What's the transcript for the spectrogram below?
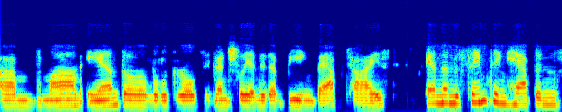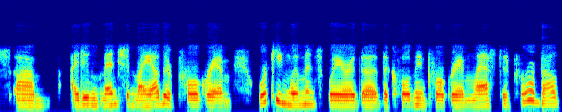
um, the mom and the little girls eventually ended up being baptized. And then the same thing happens. Um, I didn't mention my other program, Working Women's Wear, the, the clothing program lasted for about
